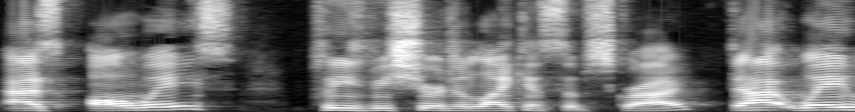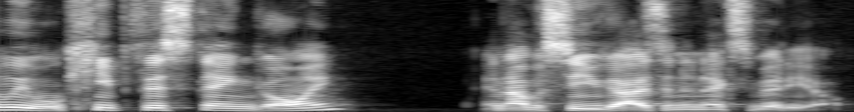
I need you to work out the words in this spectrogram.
As always, please be sure to like and subscribe. That way we will keep this thing going and I will see you guys in the next video.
